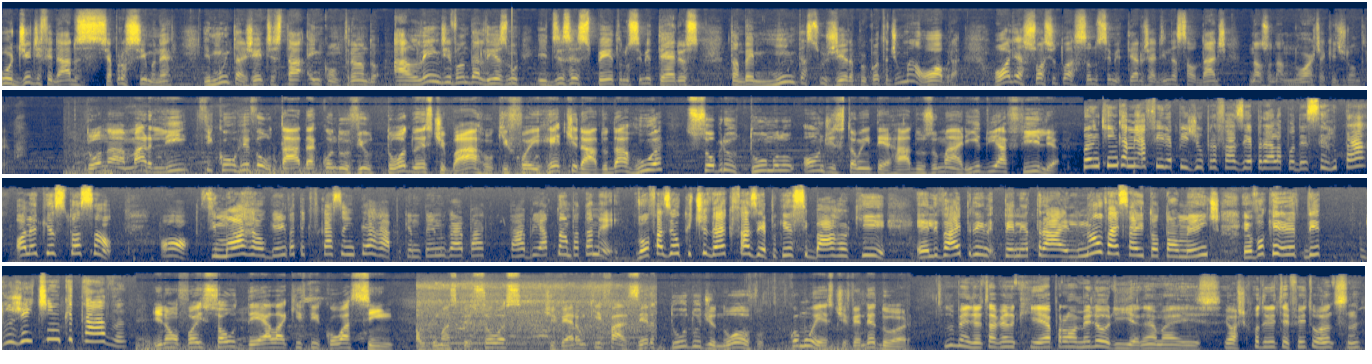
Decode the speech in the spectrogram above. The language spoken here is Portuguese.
O dia de finados se aproxima, né? E muita gente está encontrando, além de vandalismo e desrespeito nos cemitérios, também muita sujeira por conta de uma obra. Olha só a situação do cemitério Jardim da Saudade, na zona norte aqui de Londrina. Dona Marli ficou revoltada quando viu todo este barro que foi retirado da rua sobre o túmulo onde estão enterrados o marido e a filha. Banquinho que a minha filha pediu para fazer para ela poder sentar. Olha aqui a situação. Ó, se morre alguém, vai ter que ficar sem enterrar, porque não tem lugar para abrir a tampa também. Vou fazer o que tiver que fazer, porque esse barro aqui, ele vai penetrar, ele não vai sair totalmente. Eu vou querer ver do jeitinho que estava. E não foi só o dela que ficou assim. Algumas pessoas tiveram que fazer tudo de novo, como este vendedor. Tudo bem, a gente está vendo que é para uma melhoria, né? Mas eu acho que poderia ter feito antes, né?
